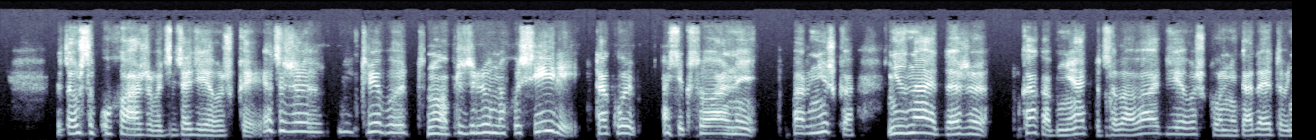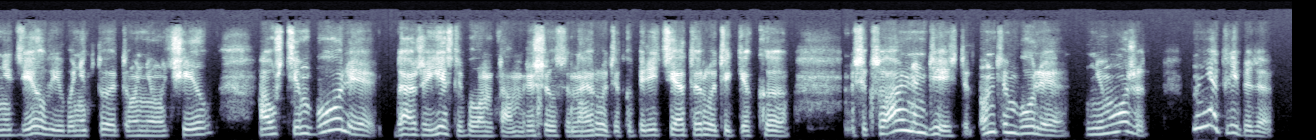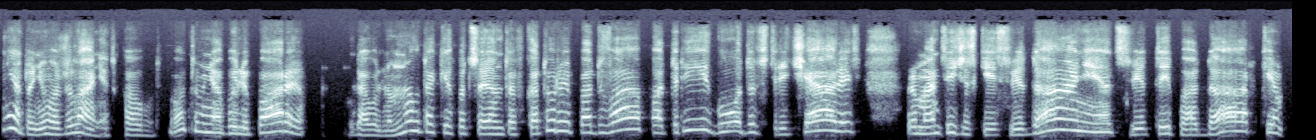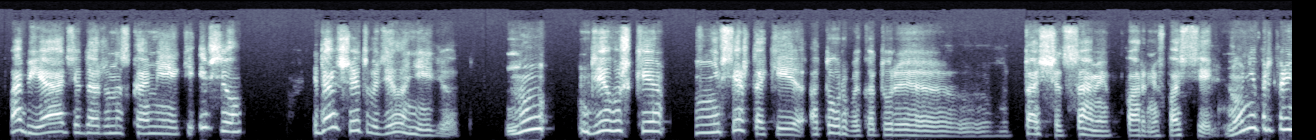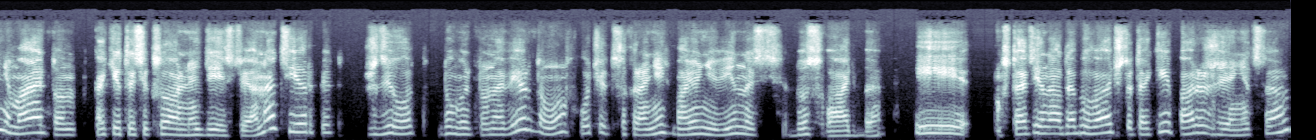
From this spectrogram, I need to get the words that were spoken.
для того, чтобы ухаживать за девушкой. Это же требует ну, определенных усилий. Такой асексуальный парнишка не знает даже как обнять, поцеловать девушку. Он никогда этого не делал, его никто этому не учил. А уж тем более, даже если бы он там решился на эротику, перейти от эротики к сексуальным действиям, он тем более не может. Ну, нет либидо, нет у него желания такового. Вот у меня были пары, довольно много таких пациентов, которые по два, по три года встречались, романтические свидания, цветы, подарки, объятия даже на скамейке, и все. И дальше этого дела не идет. Ну, девушки не все же такие оторвы, которые э, тащат сами парня в постель. Ну, не предпринимает он каких-то сексуальных действий. Она терпит, ждет. Думает, ну, наверное, он хочет сохранить мою невинность до свадьбы. И, кстати, иногда бывает, что такие пары женятся.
